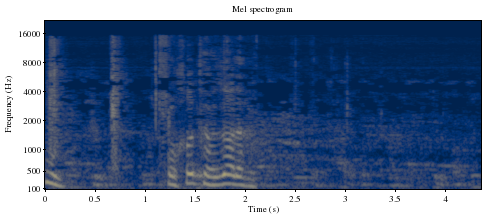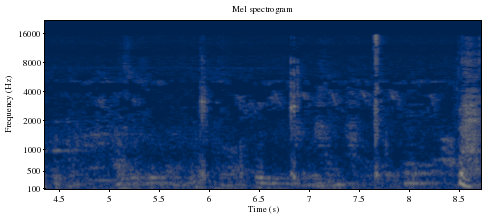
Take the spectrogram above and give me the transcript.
嗯，我喝可热的很。来，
